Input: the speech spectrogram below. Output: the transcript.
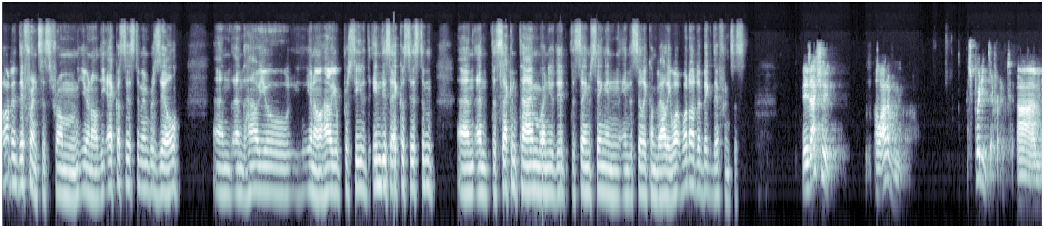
are the differences from you know the ecosystem in Brazil and and how you you know how you proceeded in this ecosystem and and the second time when you did the same thing in in the silicon valley what what are the big differences there's actually a lot of them it's pretty different um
